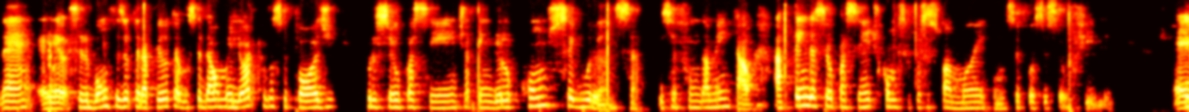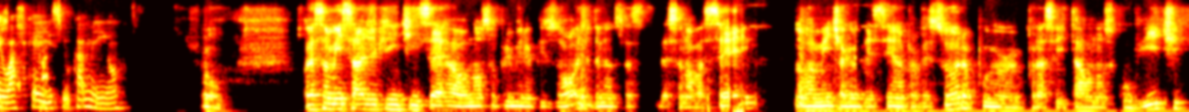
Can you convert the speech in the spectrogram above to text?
né? É, ser bom fisioterapeuta é você dar o melhor que você pode para o seu paciente, atendê-lo com segurança. Isso é fundamental. Atenda seu paciente como se fosse sua mãe, como se fosse seu filho. É, eu acho que é esse o caminho. Show. Com essa mensagem que a gente encerra o nosso primeiro episódio dessa nova série. Novamente agradecendo a professora por, por aceitar o nosso convite.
